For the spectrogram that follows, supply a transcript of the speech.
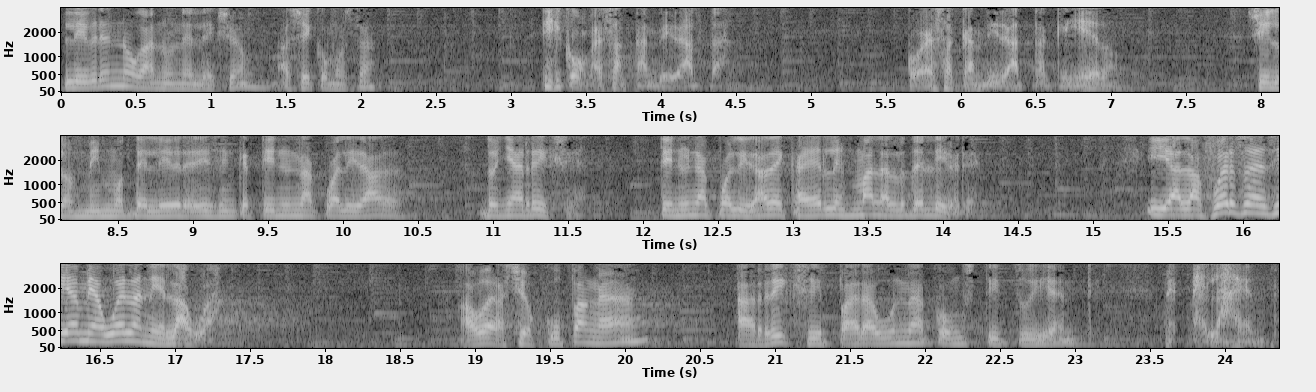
Libre no gana una elección, así como está. Y con esa candidata, con esa candidata que llevan. Si los mismos de Libre dicen que tiene una cualidad, doña Rixie, tiene una cualidad de caerles mal a los del Libre. Y a la fuerza, decía mi abuela, ni el agua. Ahora, se ocupan a, a Rixi para una constituyente. Ve la gente.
